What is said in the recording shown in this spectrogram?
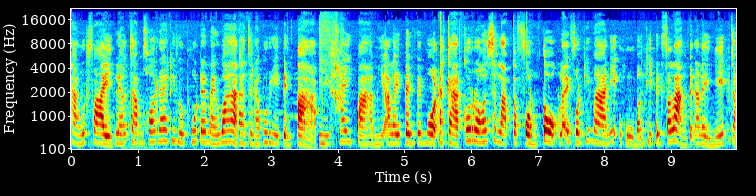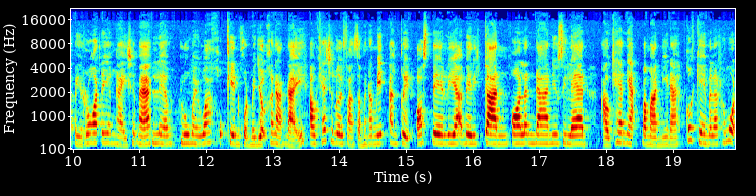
ทางรถไฟ แล้วจำข้อแรกที่วิวพูดได้ไหมว่า กาญจนบุรีเป็นป่า มีไข้ป่ามีอะไรเต็มไปหมด อากาศก็ร้อนสลับกับฝนตก และไอคนที่มานี่โอ้โหบางทีเป็นฝรั่งเป็นอะไรอย่างนี้ จะไปรอดได้ยังไงใช่ไหมแล้วรู้ไหมว่าเขาเกณฑ์คนมาเยอะขนาดไหน เอาแค่เฉลยฝั่งสัมพันธมิตรอังกฤษออสเตรเลียอเมริกันฮอลันดา นิวซีแลนด์เอาแค่เนี้ยประมาณนี้นะ ก็เกณฑ์ไปแล้วทั้งหมด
